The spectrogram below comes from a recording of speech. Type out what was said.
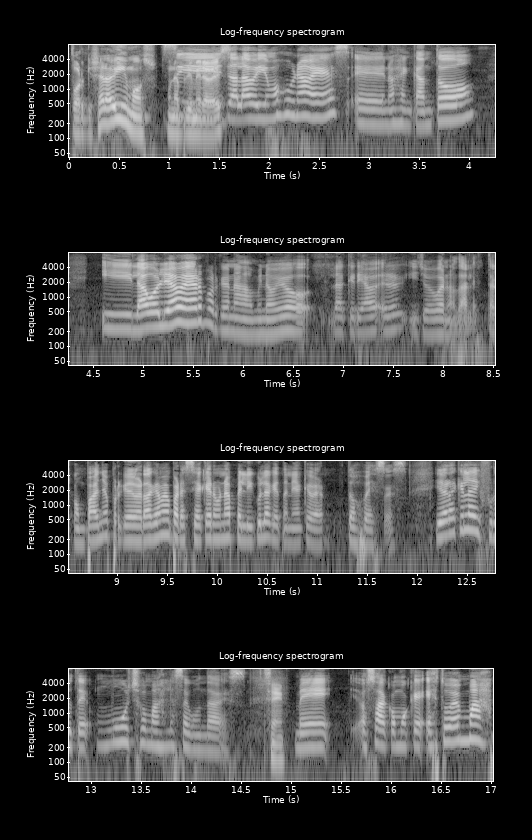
porque ya la vimos una Sí, primera vez. ya la vimos una vez, eh, nos encantó y la volví a ver porque nada, mi novio la quería ver y yo, bueno, dale, te acompaño porque de verdad que me parecía que era una película que tenía que ver dos veces. Y verdad que la disfruté mucho más la segunda vez. Sí. Me, o sea, como que estuve más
